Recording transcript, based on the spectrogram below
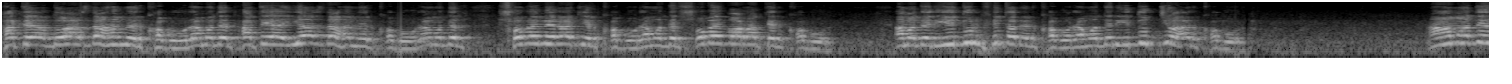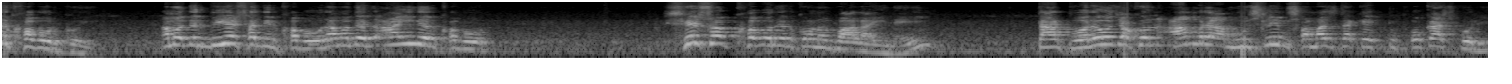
ফাতেহা, দোয়াজ দাহামের খবর, আমাদের ফাতেহা ইয়াজ দাহামের খবর, আমাদের শোবে মেরাজের খবর, আমাদের শোবে বরাতের খবর, আমাদের ঈদ উল ফিতরের খবর, আমাদের ঈদ উজ্জোহার খবর, আমাদের খবর কই? আমাদের বিয়ে শাদির খবর, আমাদের আইনের খবর, সেসব খবরের কোনো বালাই নেই। তারপরেও যখন আমরা মুসলিম সমাজটাকে একটু ফোকাস করি,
